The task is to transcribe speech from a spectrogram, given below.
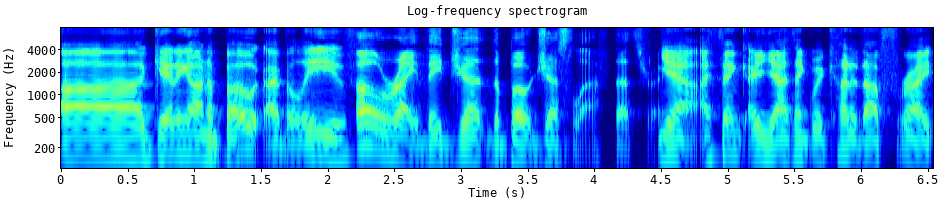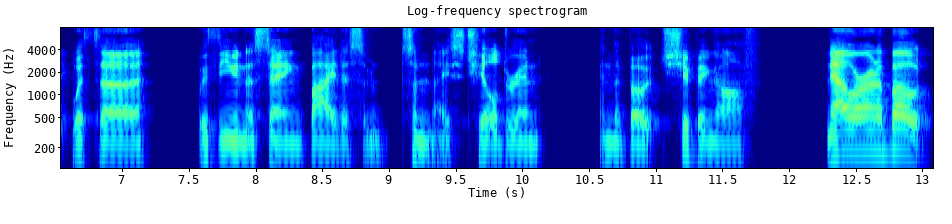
Uh, getting on a boat, I believe. Oh, right, they just the boat just left. That's right. Yeah, I think uh, yeah, I think we cut it off right with uh with Yuna saying bye to some some nice children and the boat shipping off. Now we're on a boat.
